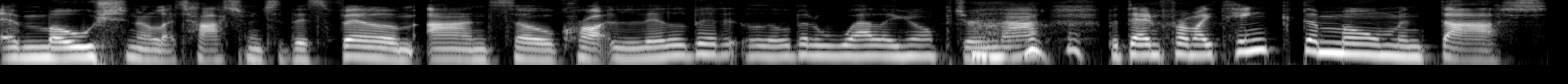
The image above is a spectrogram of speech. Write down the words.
emotional attachment to this film, and so a little bit, a little bit of welling up during that. but then from I think the moment that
